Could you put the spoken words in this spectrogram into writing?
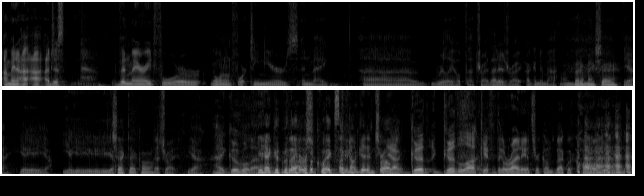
I mean, I, I, I just been married for going on 14 years in May. Uh, really hope that's right. That is right. I can do math. you better make sure Yeah, yeah, yeah, yeah, yeah, yeah, yeah, yeah. yeah. check that carl That's right. Yeah. Hey, Google that. yeah google that Gosh. real quick so you don't get in trouble Yeah. Good. Good luck if the right answer comes back with Carl googling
